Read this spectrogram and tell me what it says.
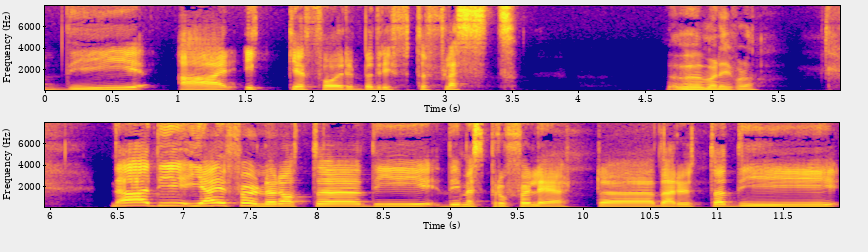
de er ikke for bedrifter flest. Hvem er de for, da? Nei, de, jeg føler at eh, de, de mest profilerte der ute, de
